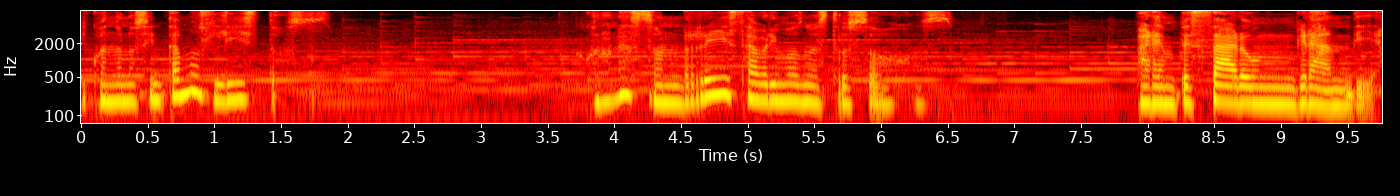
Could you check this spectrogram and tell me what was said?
y cuando nos sintamos listos, con una sonrisa abrimos nuestros ojos para empezar un gran día.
